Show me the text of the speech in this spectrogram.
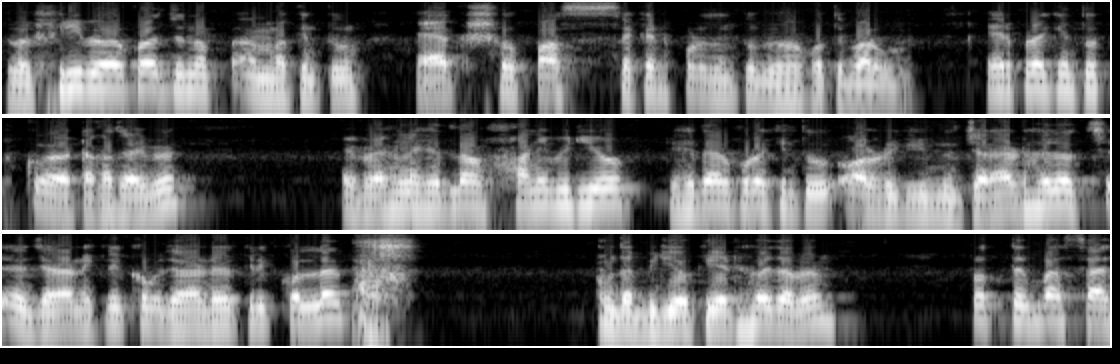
তবে ফ্রি ব্যবহার করার জন্য আমরা কিন্তু একশো পাঁচ সেকেন্ড পর্যন্ত ব্যবহার করতে পারব। এরপরে কিন্তু টাকা চাইবে। এবার এখানে লিখে দিলাম ফানি ভিডিও লিখে দেওয়ার পরে কিন্তু অলরেডি কিন্তু জেনারেট হয়ে যাচ্ছে জেনারেটে ক্লিক করব জেনারেটে ক্লিক করলে আমাদের ভিডিও ক্রিয়েট হয়ে যাবে। প্রত্যেকবার চার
